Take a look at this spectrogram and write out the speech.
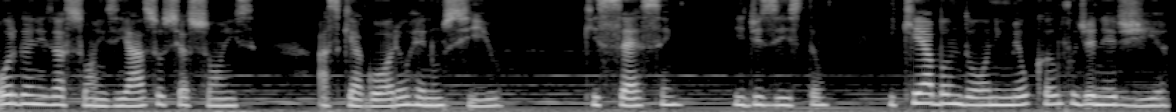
organizações e associações as que agora eu renuncio, que cessem e desistam e que abandonem meu campo de energia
